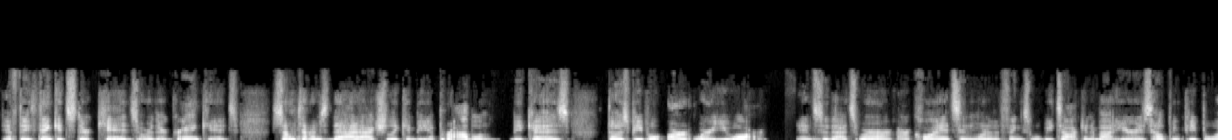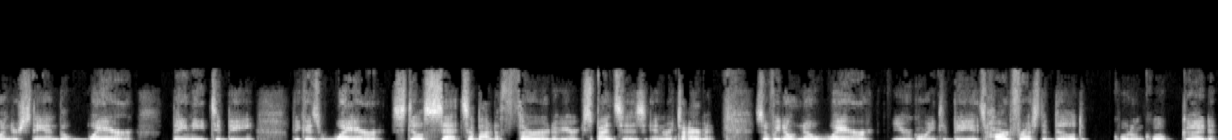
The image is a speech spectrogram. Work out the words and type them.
If they think it's their kids or their grandkids, sometimes that actually can be a problem because those people aren't where you are. And so that's where our, our clients and one of the things we'll be talking about here is helping people understand the where they need to be because where still sets about a third of your expenses in retirement. So if we don't know where you're going to be, it's hard for us to build quote unquote good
